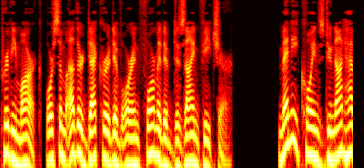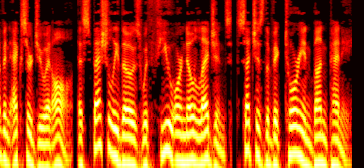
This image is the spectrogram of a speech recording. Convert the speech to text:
privy mark, or some other decorative or informative design feature. Many coins do not have an exergue at all, especially those with few or no legends, such as the Victorian bun penny.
